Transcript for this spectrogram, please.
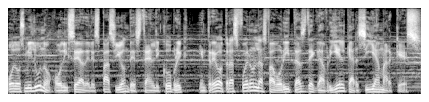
o 2001 Odisea del Espacio de Stanley Kubrick, entre otras, fueron las favoritas de Gabriel García Márquez.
